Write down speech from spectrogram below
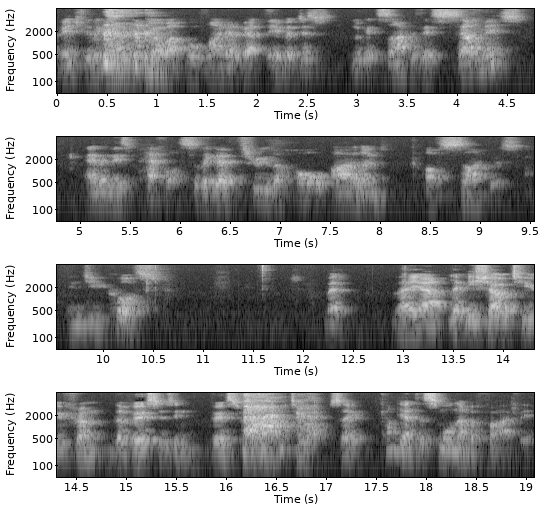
Eventually they're going go up. We'll find out about there. But just look at Cyprus. There's Salamis and then there's Paphos. So they go through the whole island of Cyprus in due course. But they uh, let me show it to you from the verses in verse 5 to So come down to small number 5 there.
